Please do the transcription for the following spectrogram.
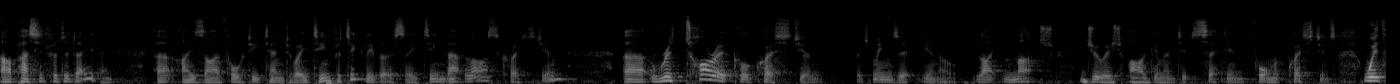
our passage for today then, uh, Isaiah 40, 10 to 18, particularly verse 18, that last question, uh, rhetorical question, which means it, you know, like much Jewish argument. It's set in form of questions. With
